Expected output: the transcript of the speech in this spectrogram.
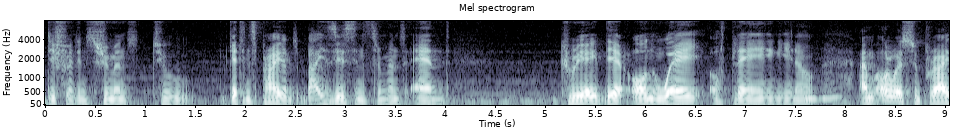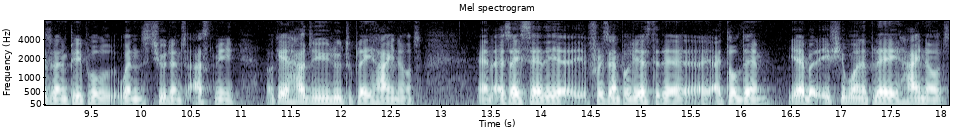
different instruments to get inspired by these instruments and create their own way of playing. You know, Mm-hmm. I'm always surprised when people, when students ask me, "Okay, how do you do to play high notes?" And as I said, for example, yesterday, I, I told them, "Yeah, but if you want to play high notes,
